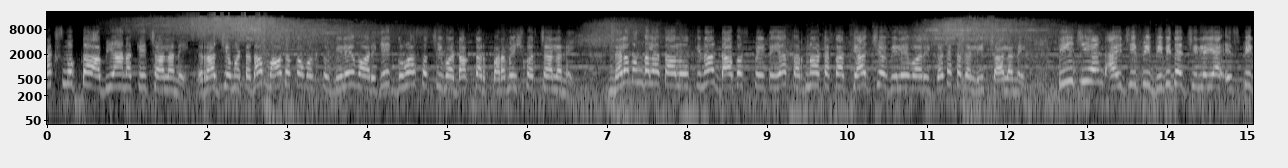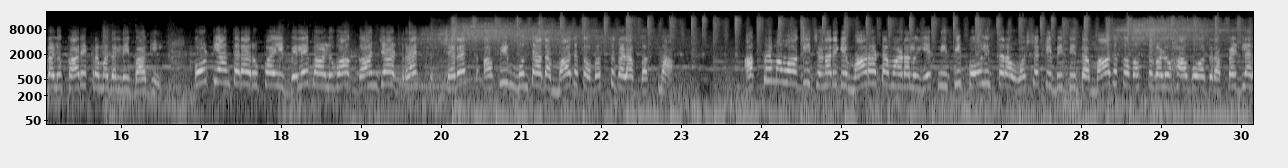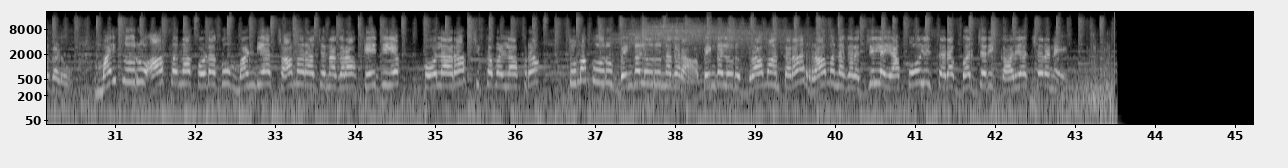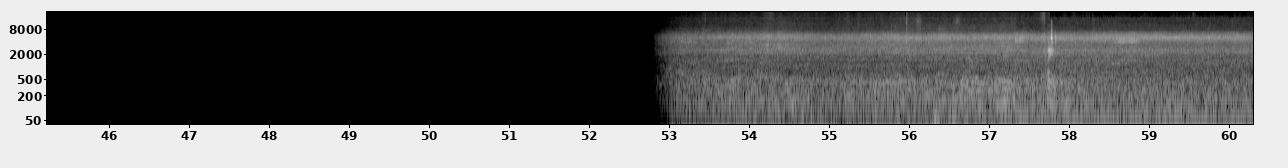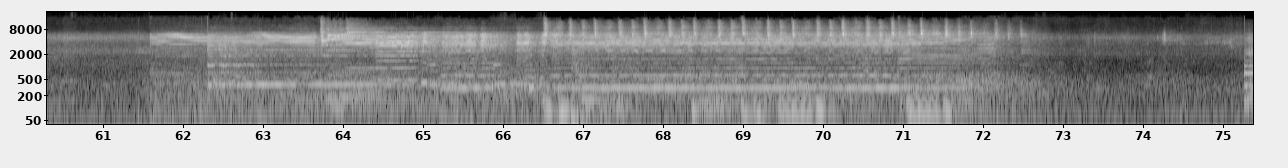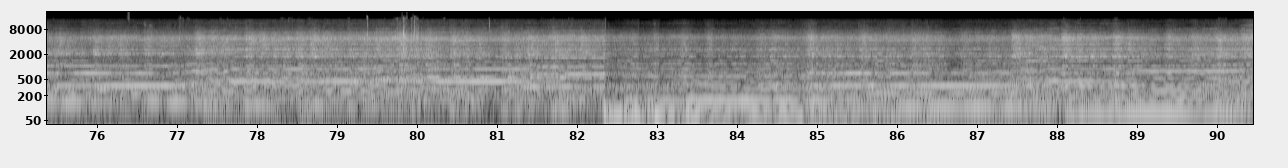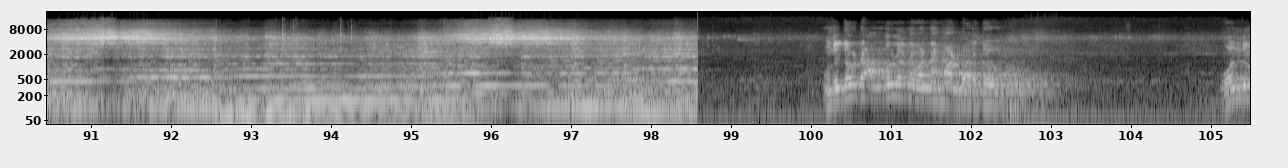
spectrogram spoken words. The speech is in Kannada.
ಡ್ರಗ್ಸ್ ಮುಕ್ತ ಅಭಿಯಾನಕ್ಕೆ ಚಾಲನೆ. ರಾಜ್ಯ ಮಟ್ಟದ ಮಾದಕ ವಸ್ತು ವಿಲೇವಾರಿಗೆ ಗೃಹ ಸಚಿವ ಡಾಕ್ಟರ್ ಪರಮೇಶ್ವರ್ ಚಾಲನೆ. ನೆಲಮಂಗಲ ತಾಲೂಕಿನ ಡಾಬಸ್ಪೇಟೆಯ ಕರ್ನಾಟಕ ತ್ಯಾಜ್ಯ ವಿಲೇವಾರಿ ಘಟಕದಲ್ಲಿ ಚಾಲನೆ. ಡಿಜಿ ಅಂಡ್ ಐಜಿಪಿ ವಿವಿಧ ಜಿಲ್ಲೆಯ ಎಸ್ಪಿಗಳು ಕಾರ್ಯಕ್ರಮದಲ್ಲಿ ಭಾಗಿ. ಕೋಟ್ಯಾಂತರ ರೂಪಾಯಿ ಬೆಲೆ ಬಾಳುವ ಗಾಂಜಾ ಡ್ರಗ್ಸ್, ಚೆರಸ್ ಅಫೀಮ್ ಮುಂತಾದ ಮಾದಕ ವಸ್ತುಗಳ ಭಸ್ಮ. ಅಕ್ರಮವಾಗಿ ಜನರಿಗೆ ಮಾರಾಟ ಮಾಡಲು ಯತ್ನಿಸಿ ಪೊಲೀಸರ ವಶಕ್ಕೆ ಬಿದ್ದಿದ್ದ ಮಾದಕ ವಸ್ತುಗಳು ಹಾಗೂ ಅದರ ಪೆಡ್ಲರ್ಗಳು. ಮೈಸೂರು ಹಾಸನ, ಕೊಡಗು, ಮಂಡ್ಯ, ಚಾಮರಾಜನಗರ, ಕೆಜಿಎಫ್, ಕೋಲಾರ, ಚಿಕ್ಕಬಳ್ಳಾಪುರ, ತುಮಕೂರು, ಬೆಂಗಳೂರು ನಗರ, ಬೆಂಗಳೂರು ಗ್ರಾಮಾಂತರ, ರಾಮನಗರ ಜಿಲ್ಲೆಯ ಪೊಲೀಸರ ಭರ್ಜರಿ ಕಾರ್ಯಾಚರಣೆ. ಒಂದು ದೊಡ್ಡ ಆಂದೋಲನವನ್ನು ಮಾಡಬಾರ್ದು. ಒಂದು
